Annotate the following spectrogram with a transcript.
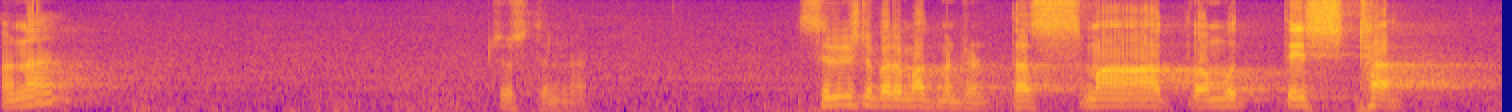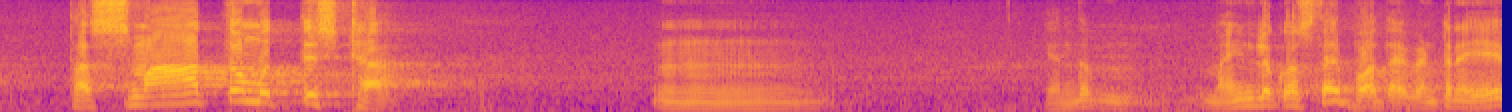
అవునా? చూస్తున్నాడు. శ్రీకృష్ణ పరమాత్మ అంటాడు తస్మాత్వముత్తిష్ట తస్మాత్వముత్తిష్ట మ్మ్. ఎందు మైండ్లోకి వస్తాయి పోతాయి. వెంటనే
